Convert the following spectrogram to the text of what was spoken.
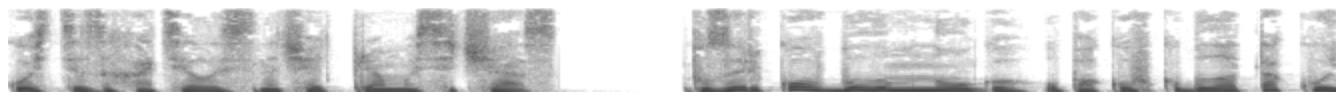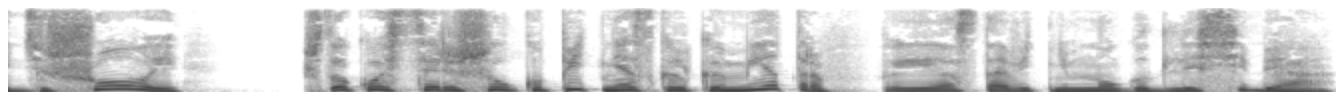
Косте захотелось начать прямо сейчас. Пузырьков было много, упаковка была такой дешевой, что Костя решил купить несколько метров и оставить немного для себя.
